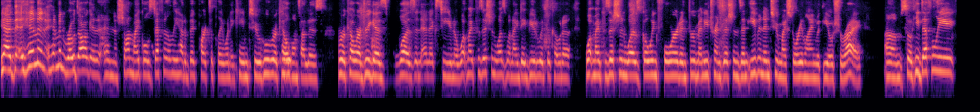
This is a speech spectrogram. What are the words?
Yeah, the, him and him and Road Dog and, and Shawn Michaels definitely had a big part to play when it came to who Raquel Gonzalez Raquel Rodriguez was in NXT, you know, what my position was when I debuted with Dakota, what my position was going forward and through many transitions and even into my storyline with Io Shirai. Um, so he definitely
